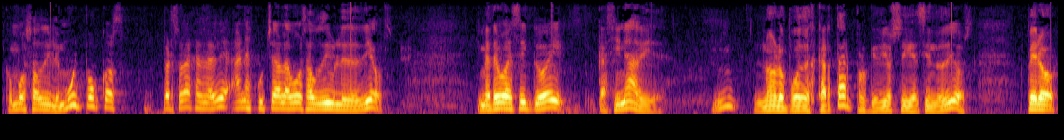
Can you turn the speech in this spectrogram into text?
con voz audible. Muy pocos personajes en la Biblia han escuchado la voz audible de Dios. Y me atrevo a decir que hoy casi nadie. No lo puedo descartar porque Dios sigue siendo Dios. Pero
